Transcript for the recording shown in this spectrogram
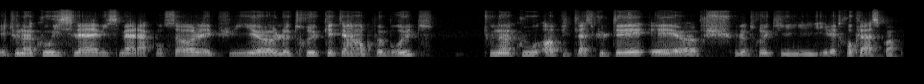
Et tout d'un coup, il se lève, il se met à la console, et puis euh, le truc qui était un peu brut, tout d'un coup, hop, il te l'a sculpté, et euh, le truc, il, est trop classe, quoi.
